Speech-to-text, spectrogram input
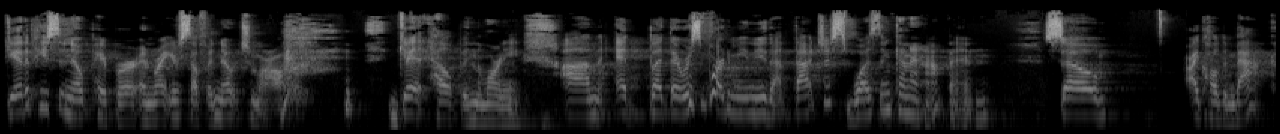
get a piece of note paper and write yourself a note tomorrow. get help in the morning. Um, and, but there was a part of me knew that that just wasn't going to happen. So I called him back.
